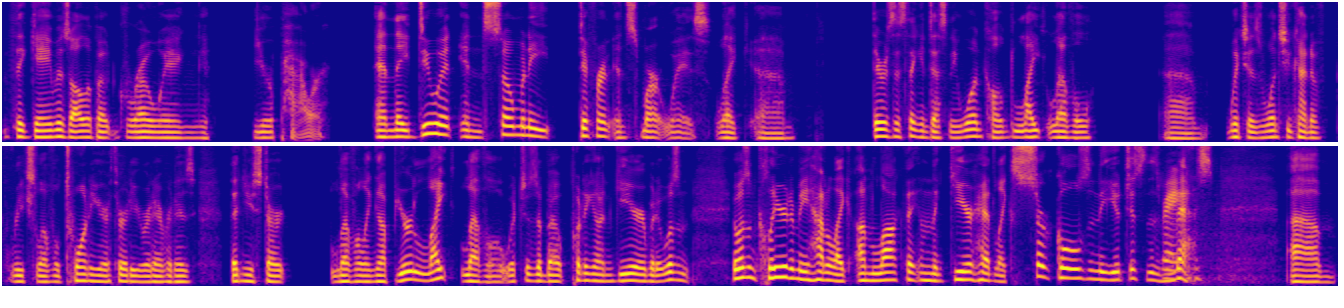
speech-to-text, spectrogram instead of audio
the game is all about growing your power, and they do it in so many different and smart ways. Like, um, there was this thing in Destiny One called light level, um, which is once you kind of reach level twenty or thirty or whatever it is, then you start leveling up your light level, which is about putting on gear, but it wasn't it wasn't clear to me how to like unlock that and the gear had like circles and the you just this Right. mess. Um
